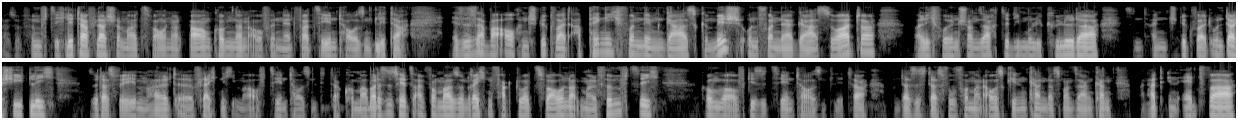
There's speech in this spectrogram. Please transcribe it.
also 50 Liter Flasche mal 200 Bar und kommen dann auf in etwa 10.000 Liter. Es ist aber auch ein Stück weit abhängig von dem Gasgemisch und von der Gassorte, weil ich vorhin schon sagte, die Moleküle da sind ein Stück weit unterschiedlich, sodass wir eben halt äh, vielleicht nicht immer auf 10.000 Liter kommen. Aber das ist jetzt einfach mal so ein Rechenfaktor 200 mal 50 kommen wir auf diese 10.000 Liter. Und das ist das, wovon man ausgehen kann, dass man sagen kann, man hat in etwa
